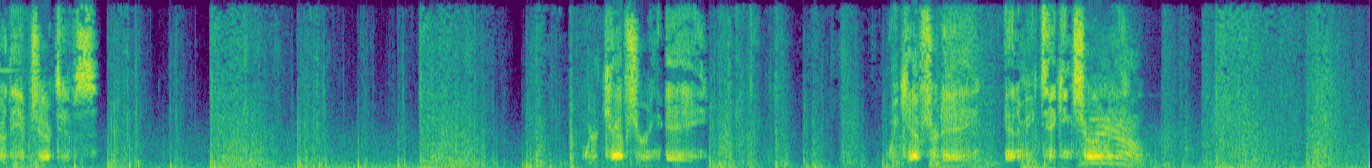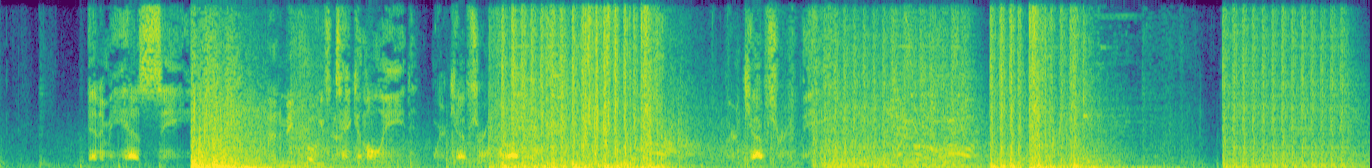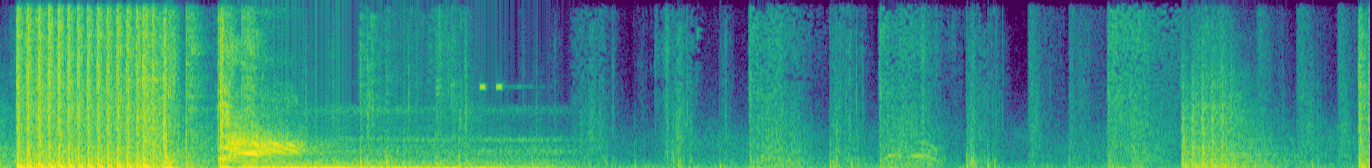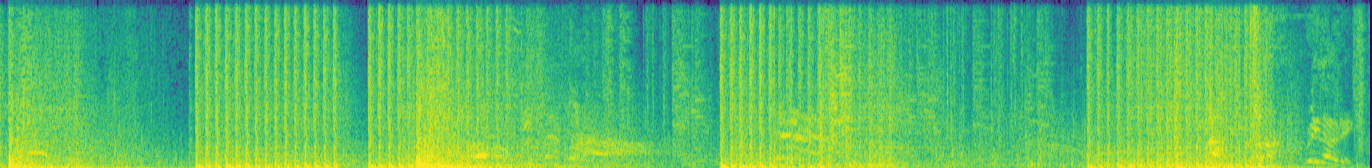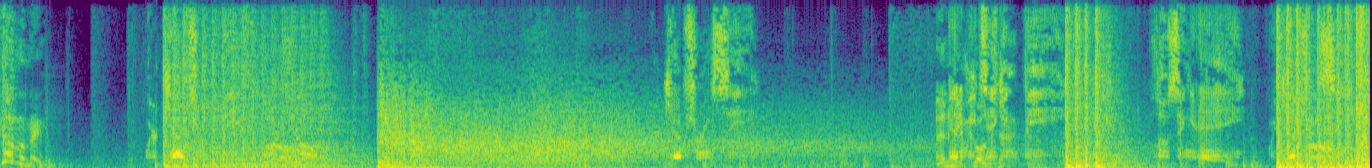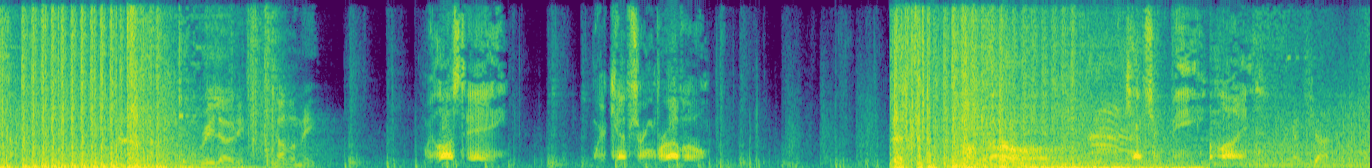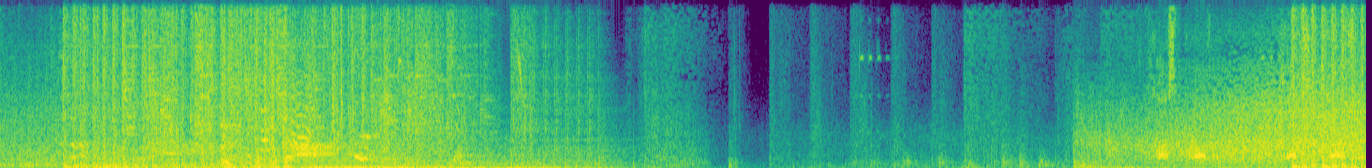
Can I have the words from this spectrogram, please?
Capture the objectives. We're capturing A. We captured A. Enemy taking Charlie. Enemy has C. Enemy We've taken the lead. We're capturing Bravo. We're capturing B. Reloading! Cover me! We're capturing B. We're capturing C. Enemy, Enemy taking. B. Losing A. We captured C. Reloading. Cover me. We lost A. We're capturing Bravo. Captured B. Online. We lost Bravo. Captured Alpha.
